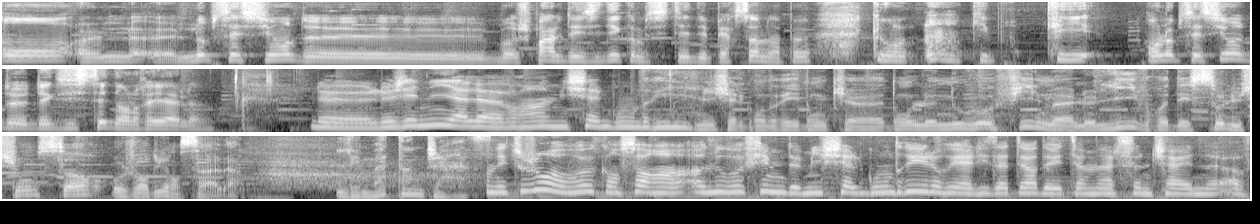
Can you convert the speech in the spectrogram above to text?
ont l'obsession de... Bon, je parle des idées comme si c'était des personnes un peu qui, ont, l'obsession d'exister de, dans le réel. Le, le, génie à l'œuvre, hein, Michel Gondry. Michel Gondry, donc, euh, dont le nouveau film, Le Livre des Solutions, sort aujourd'hui en salle. Les matins de jazz. On est toujours heureux quand sort un, un, nouveau film de Michel Gondry, le réalisateur de Eternal Sunshine of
